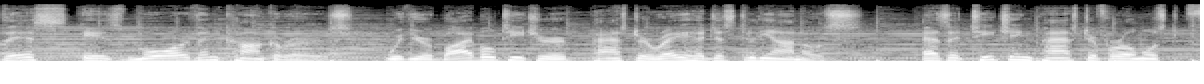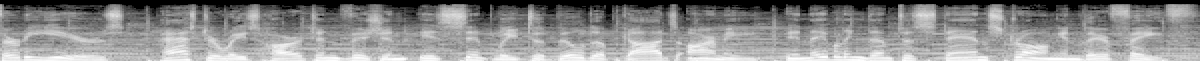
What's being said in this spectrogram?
This is More Than Conquerors with your Bible teacher, Pastor Ray Hagestilianos. As a teaching pastor for almost 30 years, Pastor Ray's heart and vision is simply to build up God's army, enabling them to stand strong in their faith.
